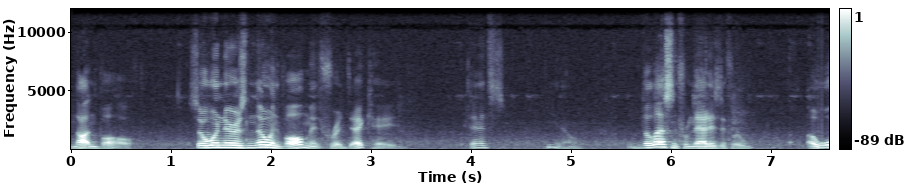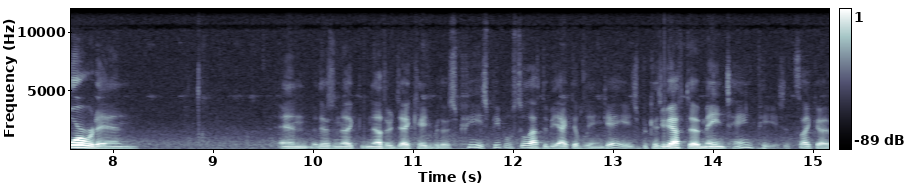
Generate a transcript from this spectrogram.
not involved. So when there's no involvement for a decade, then it's, you know, the lesson from that is if a, a war were to end and there's another decade where there's peace, people still have to be actively engaged because you have to maintain peace. It's like a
